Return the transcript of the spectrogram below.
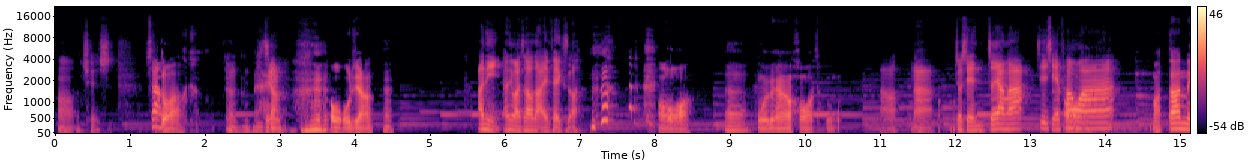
啊、确实，像，对啊，嗯，你你讲，哦，我讲 嗯。啊你啊你晚上要打 FX 吗？哦，嗯，我等一下画图，好，那就先这样啦，谢谢胖娃。马丹呢，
